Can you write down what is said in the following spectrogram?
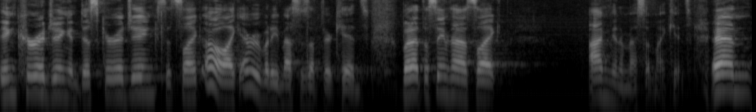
encouraging and discouraging because it's like oh like everybody messes up their kids, but at the same time it's like I'm going to mess up my kids. And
